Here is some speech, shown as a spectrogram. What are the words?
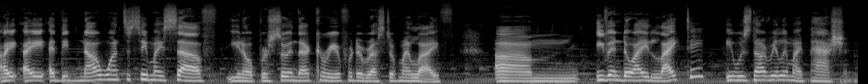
I, I, I, did not want to see myself, you know, pursuing that career for the rest of my life. Um, even though I liked it, it was not really my passion.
